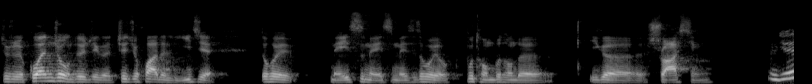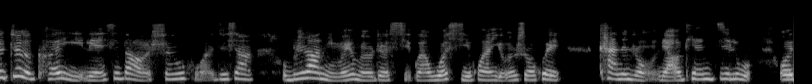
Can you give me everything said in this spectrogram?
就是观众对这个这句话的理解都会每一次每一次每次都会有不同不同的一个刷新。我觉得这个可以联系到生活，就像我不知道你们有没有这个习惯，我喜欢有的时候会。看那种聊天记录，我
